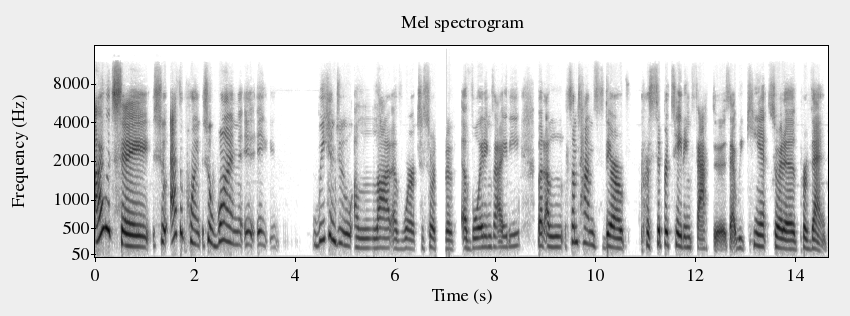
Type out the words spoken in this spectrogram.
I would say so. At the point, so one, it, it, we can do a lot of work to sort of avoid anxiety, but sometimes there are precipitating factors that we can't sort of prevent.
